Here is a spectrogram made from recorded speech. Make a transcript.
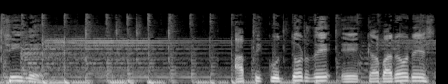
Chile. Apicultor de eh, camarones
